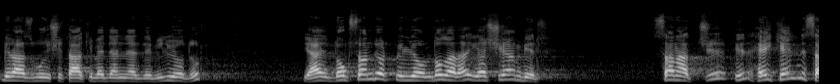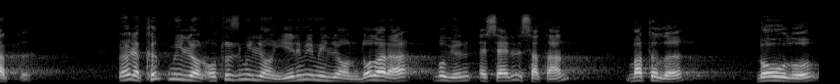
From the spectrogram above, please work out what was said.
biraz bu işi takip edenler de biliyordur. Yani 94 milyon dolara yaşayan bir sanatçı bir heykelini sattı. Böyle 40 milyon, 30 milyon, 20 milyon dolara bugün eserini satan batılı, doğulu,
